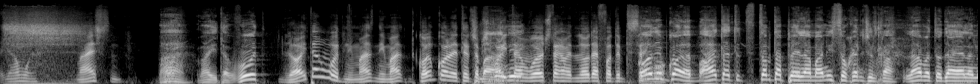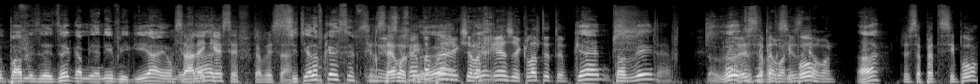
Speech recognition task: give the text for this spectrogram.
לגמרי. מה יש? מה, מה, התערבות? לא התערבות, נמאס, נמאס. קודם כל, אתם תמשיכו התערבויות שלכם, אני לא יודע איפה אתם תסיימו. קודם כל, אתה תסתום את הפה, למה אני סוכן שלך. למה, אתה יודע, היה לנו פעם איזה זה, גם יניב הגיע יום עשה עליי. כסף, קבסה. עשיתי עליו כסף. סרסר אני זוכר אותי. את הפרק של כן. אחרי שהקלטתם. כן, אתה מבין? אתה אה, מבין? איזה זיכרון, איזה? זיכרון. אה? רוצה לספר את הסיפור?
